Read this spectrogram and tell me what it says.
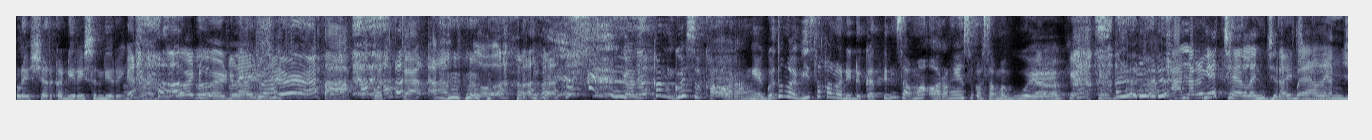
pleasure ke diri sendiri gitu. Waduh, waduh, waduh. Takut kak. karena kan gue suka orangnya gue tuh nggak bisa kalau dideketin sama orang yang suka sama gue Oke. Aduh, aduh, aduh. Anaknya challenger banget. challenge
